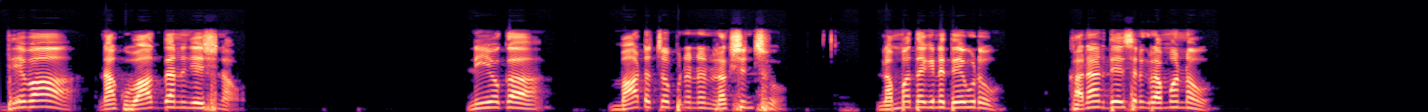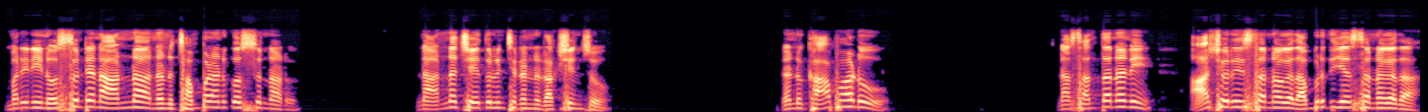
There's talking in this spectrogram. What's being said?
దేవా నాకు వాగ్దానం చేసినావు. నీ యొక్క మాట చొప్పున నన్ను రక్షించు. నమ్మదగిన దేవుడు కనాన్ దేశానికి రమ్మన్నావు. మరి నేను వస్తుంటే నా అన్న నన్ను చంపడానికి వస్తున్నాడు. నా అన్న చేతుల నుంచి నన్ను రక్షించు. నన్ను కాపాడు. నా సంతానాన్ని ఆశీర్వదిస్తున్నావు కదా అభివృద్ధి చేస్తున్నావు కదా.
